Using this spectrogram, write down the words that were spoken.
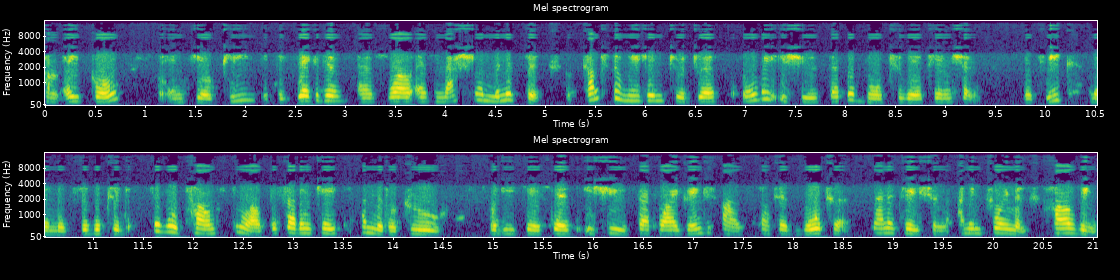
come April, the NCOP, its executive, as well as national ministers will come to the region to address all the issues that were brought to their attention. This week, members visited several towns throughout the Southern Cape and Little Karoo. Modise says issues that were identified, such as water, sanitation, unemployment, housing,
